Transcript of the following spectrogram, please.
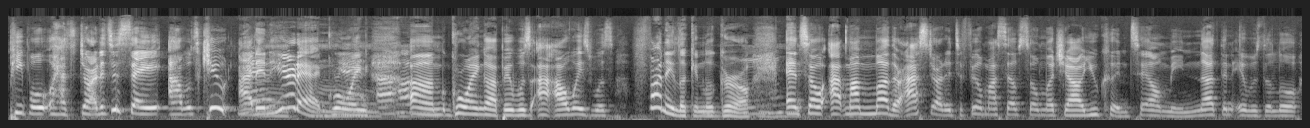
people had started to say I was cute. I didn't hear that growing uh-huh. um growing up. It was I always was funny looking little girl. Mm-hmm. And so I, my mother, I started to feel myself so much y'all you couldn't tell me nothing. It was the little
